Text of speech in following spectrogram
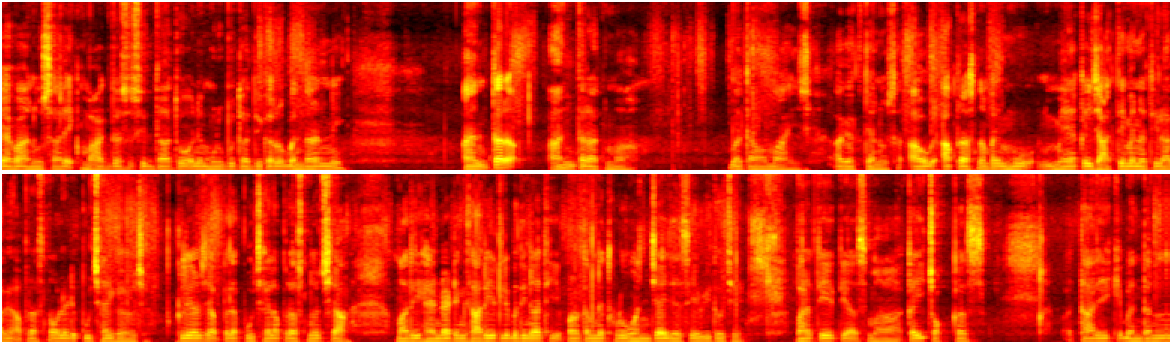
કહેવા અનુસાર એક માર્ગદર્શક સિદ્ધાંતો અને મૂળભૂત અધિકારો બંધારણની આંતર આંતરાત્મા બતાવવામાં આવી છે આ વ્યક્તિ અનુસાર આવો આ પ્રશ્ન ભાઈ હું મેં કંઈ જાતે મેં નથી લાવ્યો. આ પ્રશ્ન ઓલરેડી પૂછાઈ ગયો છે. ક્લિયર છે? બધા પૂછાયેલા પ્રશ્નો છે આ. મારી હેન્ડરાઇટિંગ સારી એટલી બધી નથી, પણ તમને થોડું વંચાઈ જશે એવી તો છે. ભારતીય ઇતિહાસમાં કઈ ચોક્કસ તારીખે બંધન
